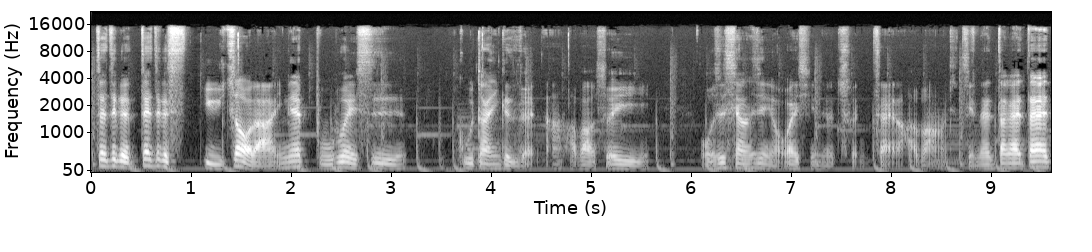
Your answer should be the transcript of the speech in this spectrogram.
在这个在这个宇宙啦，应该不会是。孤单一个人啊，好不好？所以我是相信有外星人的存在了，好不好？就简单，大概大概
